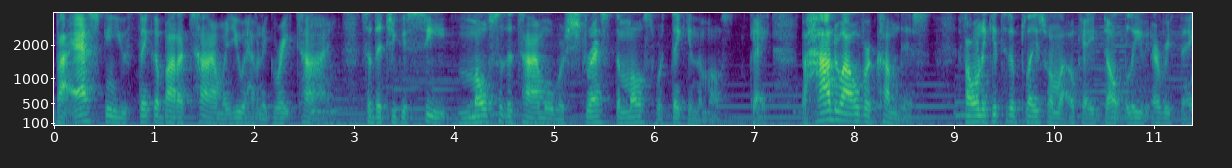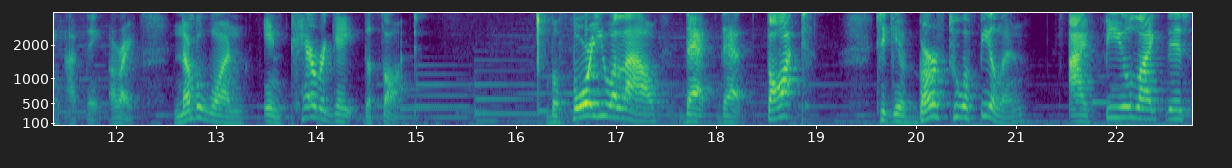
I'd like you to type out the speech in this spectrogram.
by asking you think about a time when you were having a great time so that you can see most of the time when we're stressed the most we're thinking the most okay but how do i overcome this if i want to get to the place where i'm like okay don't believe everything i think all right number one interrogate the thought before you allow that that thought to give birth to a feeling I feel like this.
